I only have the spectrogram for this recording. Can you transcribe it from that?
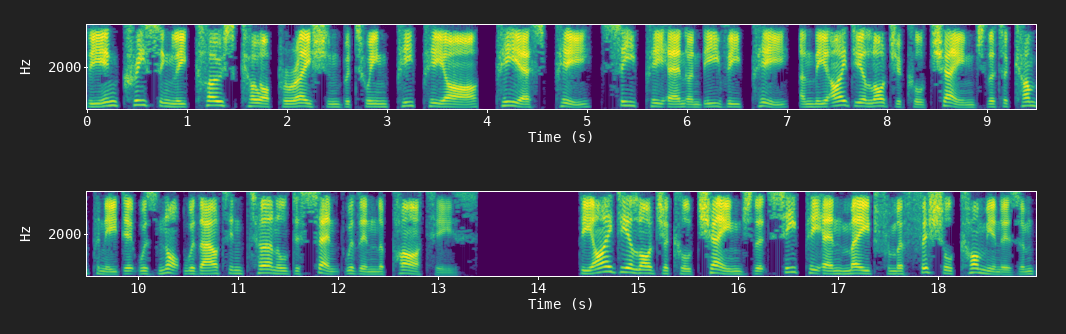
The increasingly close cooperation between PPR, PSP, CPN and EVP, and the ideological change that accompanied it was not without internal dissent within the parties. The ideological change that CPN made from official communism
